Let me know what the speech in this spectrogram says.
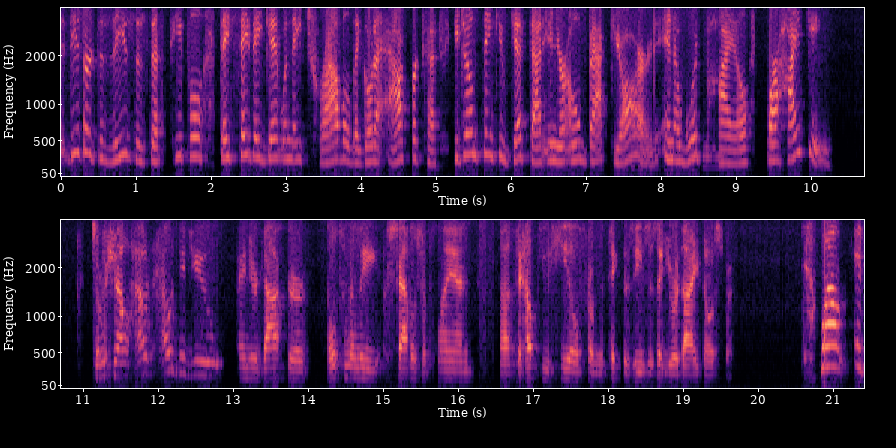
these are diseases that people they say they get when they travel. They go to Africa. You don't think you get that in your own backyard in a wood mm-hmm. pile or hiking. So Michelle, how how did you and your doctor ultimately establish a plan uh, to help you heal from the tick diseases that you were diagnosed with? Well, it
